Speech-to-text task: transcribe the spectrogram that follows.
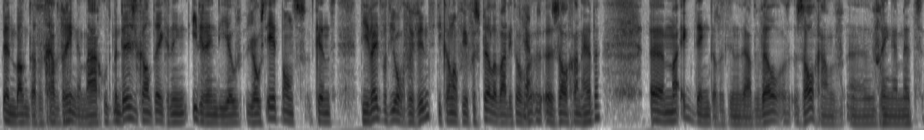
ben bang dat het gaat wringen. Maar goed, met deze kanttekening... iedereen die Joost, Joost Eertmans kent... die weet wat hij ongeveer vindt. Die kan ongeveer voorspellen waar hij het over ja. uh, zal gaan hebben. Uh, maar ik denk dat het inderdaad wel zal gaan uh, wringen... Met,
